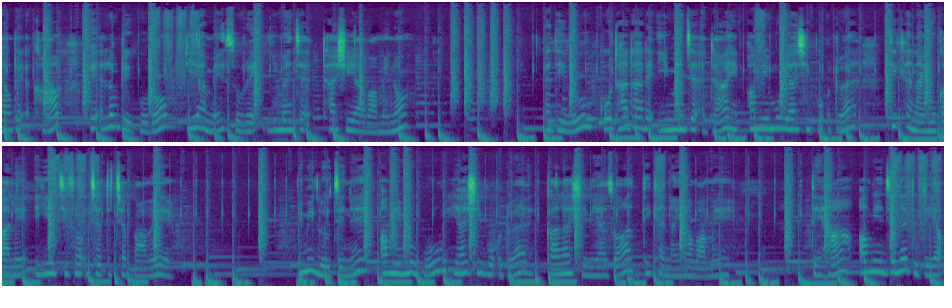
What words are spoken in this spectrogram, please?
ရောက်တဲ့အခါဘယ်အလုပ်တွေကိုတော့ပြည့်ရမယ်ဆိုတဲ့ရည်မှန်းချက်ထားရှိရပါမယ်နော်အဲ့ဒီလိုကိုထားထားတဲ့ရည်မှန်းချက်အတိုင်းအောင်မြင်မှုရရှိဖို့အတွက်သိခံနိုင်မှုကလည်းအရေးကြီးဆုံးအချက်တစ်ချက်ပါပဲမိမိလိုချင်တဲ့အောင်မြင်မှုကိုရရှိဖို့အတွက်ကာလရှည်များစွာသိခံနိုင်ရပါမယ် တင်ဟာအောင်မြင်ခြင်းတဲ့သူတယောက်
